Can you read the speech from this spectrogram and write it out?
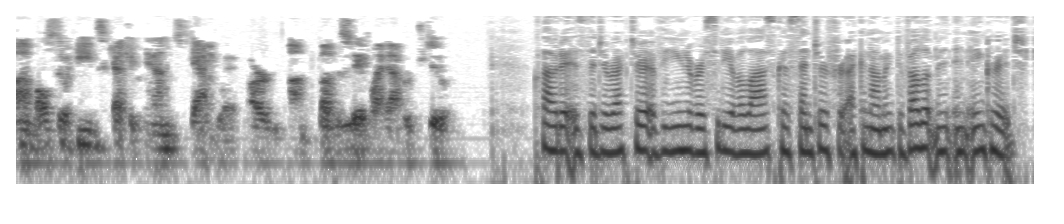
um, also, Haines, Ketchikan, Skagway are um, above the statewide average too. Klouda is the director of the University of Alaska Center for Economic Development in Anchorage.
